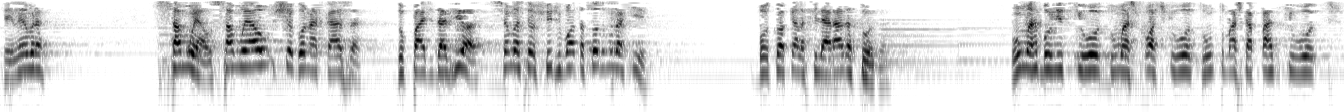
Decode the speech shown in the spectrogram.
Quem lembra? Samuel. Samuel chegou na casa do pai de Davi, ó, chama seus filhos e bota todo mundo aqui. Botou aquela filharada toda. Um mais bonito que o outro, um mais forte que o outro, um mais capaz do que o outro.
